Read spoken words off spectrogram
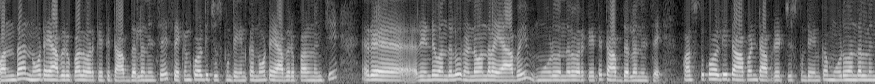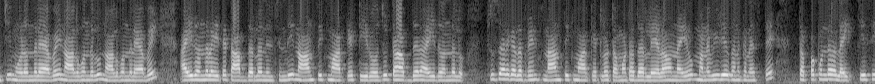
వంద నూట యాభై రూపాయల వరకు అయితే టాప్ ధరలో నిలిచాయి. సెకండ్ క్వాలిటీ చూసుకుంటే కనుక నూట యాభై రూపాయల నుంచి రెండు వందలు రెండు వందల యాభై మూడు వందల వరకు అయితే టాప్ ధరలో నిలిచాయి. First quality top and top rate చూసుకుంటే కనుక మూడు వందల నుంచి మూడు వందల యాభై నాలుగు వందలు నాలుగు వందల యాభై ఐదు వందలు అయితే టాప్ ధరలో నిలిచింది. నాన్ సిక్ మార్కెట్ ఈరోజు టాప్ ధర ఐదు వందలు. చూసారు కదా ఫ్రెండ్స్ నాన్ సిక్ మార్కెట్లో టమాటా ధరలు ఎలా ఉన్నాయో? మన వీడియో కనుక నచ్చితే తప్పకుండా లైక్ చేసి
